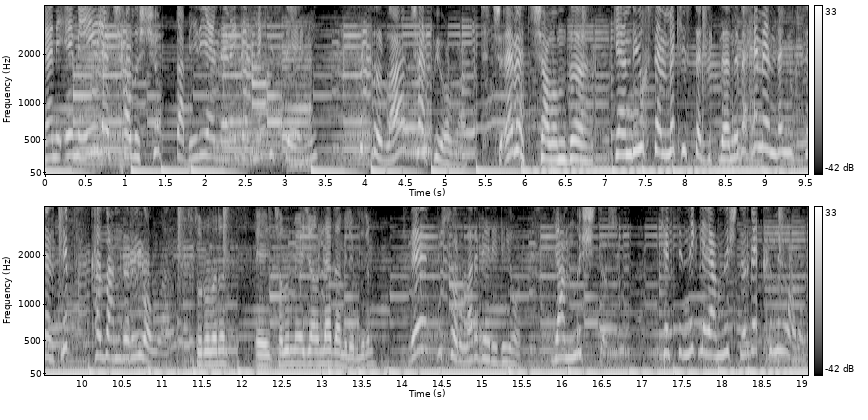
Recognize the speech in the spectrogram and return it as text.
Yani emeğiyle çalışıp da bir yerlere gelmek isteyeni sıfırla çarpıyorlar. Evet çalındı. Kendi yükselmek istediklerini de hemenden yükseltip kazandırıyorlar. Soruların e, çalınmayacağını nereden bilebilirim? Ve bu sorular veriliyor. Yanlıştır. Kesinlikle yanlıştır ve kınıyorum.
